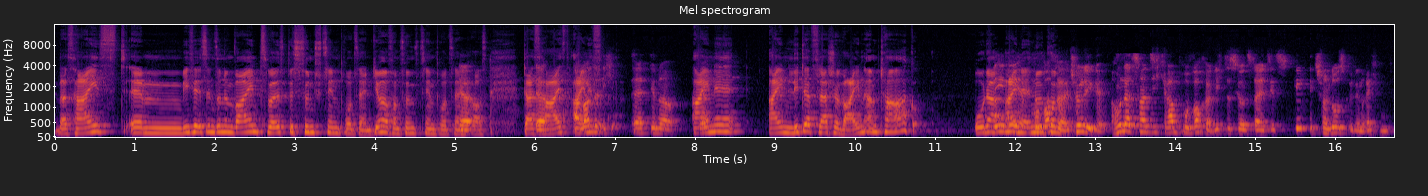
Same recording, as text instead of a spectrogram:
Das heißt, ähm, wie viel ist in so einem Wein? 12 bis 15 Prozent. Gehen wir von 15 Prozent ja. aus. Das ja. heißt, eine, warte, ich, äh, genau. eine ein Liter Flasche Wein am Tag oder nee, nee, eine pro Woche, Entschuldige, 120 Gramm pro Woche. Nicht, dass wir uns da jetzt, jetzt geht schon los mit den Rechen.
